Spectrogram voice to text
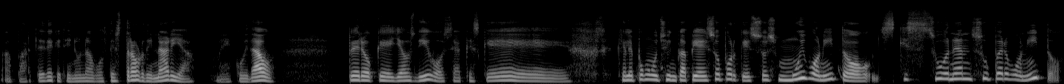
Aparte de que tiene una voz extraordinaria, me cuidado. Pero que ya os digo, o sea, que es que, que le pongo mucho hincapié a eso porque eso es muy bonito, es que suenan súper bonito.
